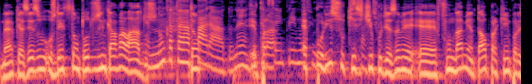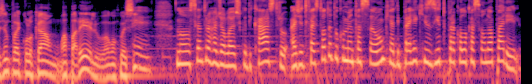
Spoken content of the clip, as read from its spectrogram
né? Porque às vezes os dentes estão todos encavalados. É, nunca está então, parado, né? É, tá sempre em é por isso que esse tipo de exame é, é fundamental para quem, por exemplo, vai colocar um aparelho, alguma coisa assim? É. No Centro Radiológico de Castro, a gente faz toda a documentação que é de pré-requisito para a colocação do aparelho.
